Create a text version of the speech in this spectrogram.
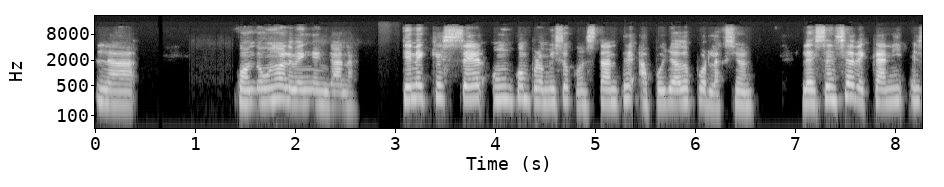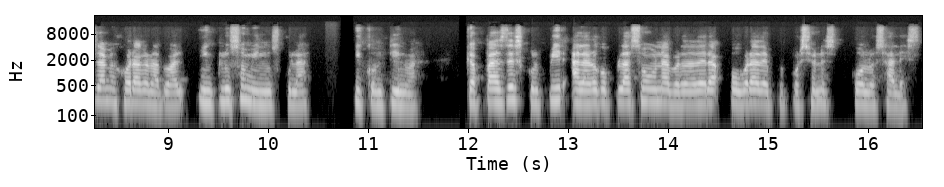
la cuando uno le venga en gana. Tiene que ser un compromiso constante apoyado por la acción. La esencia de Cani es la mejora gradual, incluso minúscula y continua capaz de esculpir a largo plazo una verdadera obra de proporciones colosales.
